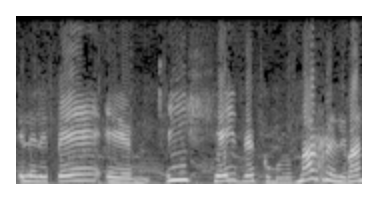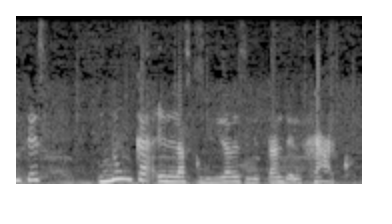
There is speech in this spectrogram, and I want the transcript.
el LP em, y Hatred como los más relevantes nunca en las comunidades de metal del hardcore.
